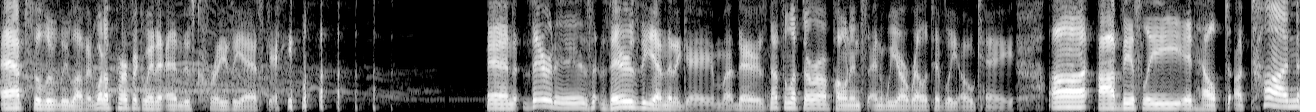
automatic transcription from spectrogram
Absolutely love it. What a perfect way to end this crazy ass game. And there it is. There's the end of the game. There's nothing left of our opponents, and we are relatively okay. Uh, obviously, it helped a ton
